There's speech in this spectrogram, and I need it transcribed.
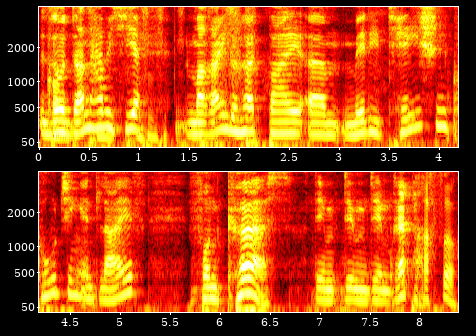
So, dann habe ich hier mal reingehört bei ähm, Meditation, Coaching and Life von Curse, dem, dem, dem Rapper. Ach so,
